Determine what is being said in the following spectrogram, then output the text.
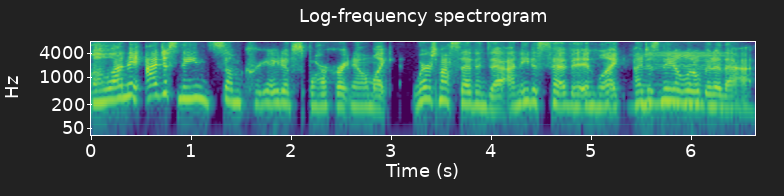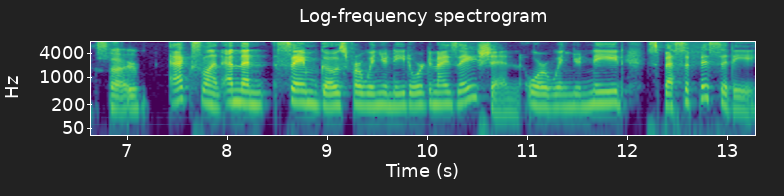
oh, I need, I just need some creative spark right now. I'm like, where's my sevens at? I need a seven. Like, I just need a little bit of that. So Excellent. And then same goes for when you need organization or when you need specificity.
